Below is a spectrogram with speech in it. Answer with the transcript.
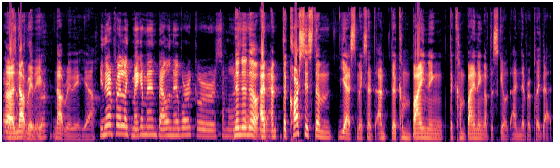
Uh, not really, similar? not really. Yeah. You never play like Mega Man Battle Network or some other No, no, no. like I, I'm, the car system. Yes, makes sense. I'm the combining, the combining of the skill. I never played that.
